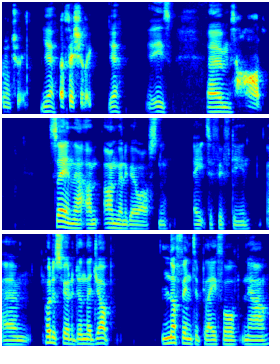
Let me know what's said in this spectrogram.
country Yeah, officially. Yeah, it is. Um, It's hard. saying that, I'm I'm going to go Arsenal, eight to fifteen. Um, Huddersfield have done their job. Nothing to play for now.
